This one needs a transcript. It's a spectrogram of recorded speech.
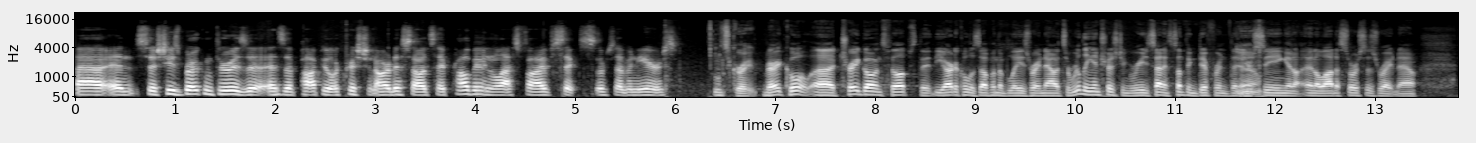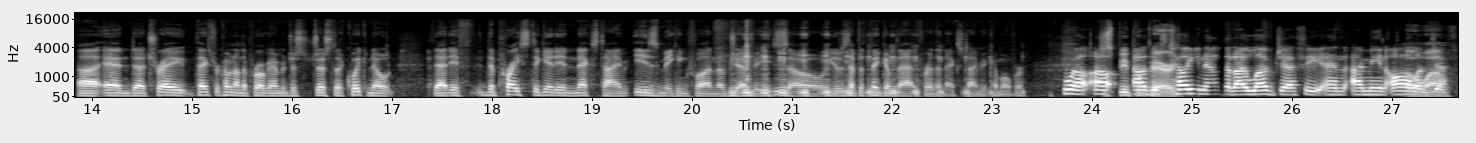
uh, and so she's broken through as a as a popular Christian artist. I would say probably in the last five, six, or seven years. That's great. Very cool. Uh, Trey Goins Phillips, the, the article is up on the Blaze right now. It's a really interesting read. It's something different than Yeah. you're seeing in, a- in a lot of sources right now. Uh, and uh, Trey, thanks for coming on the program. And just, just a quick note that if the price to get in next time is making fun of Jeffy, so you just have to think of that for the next time you come over. Well, I'll, be I'll just tell you now that I love Jeffy, and I mean all Oh, of wow. Jeffy.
